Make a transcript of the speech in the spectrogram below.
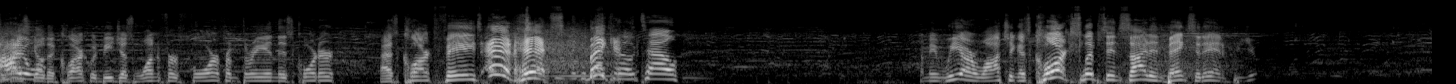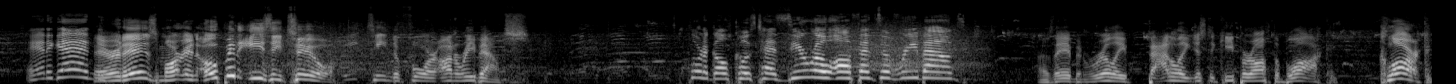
Iowa. that Clark would be just one for four from three in this quarter as Clark fades and hits. Take it Make it. hotel. I mean, we are watching as Clark slips inside and banks it in. And again. There it is. Martin open, easy two. 18 to 4 on rebounds. Florida Gulf Coast has zero offensive rebounds. As they have been really battling just to keep her off the block. Clark,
